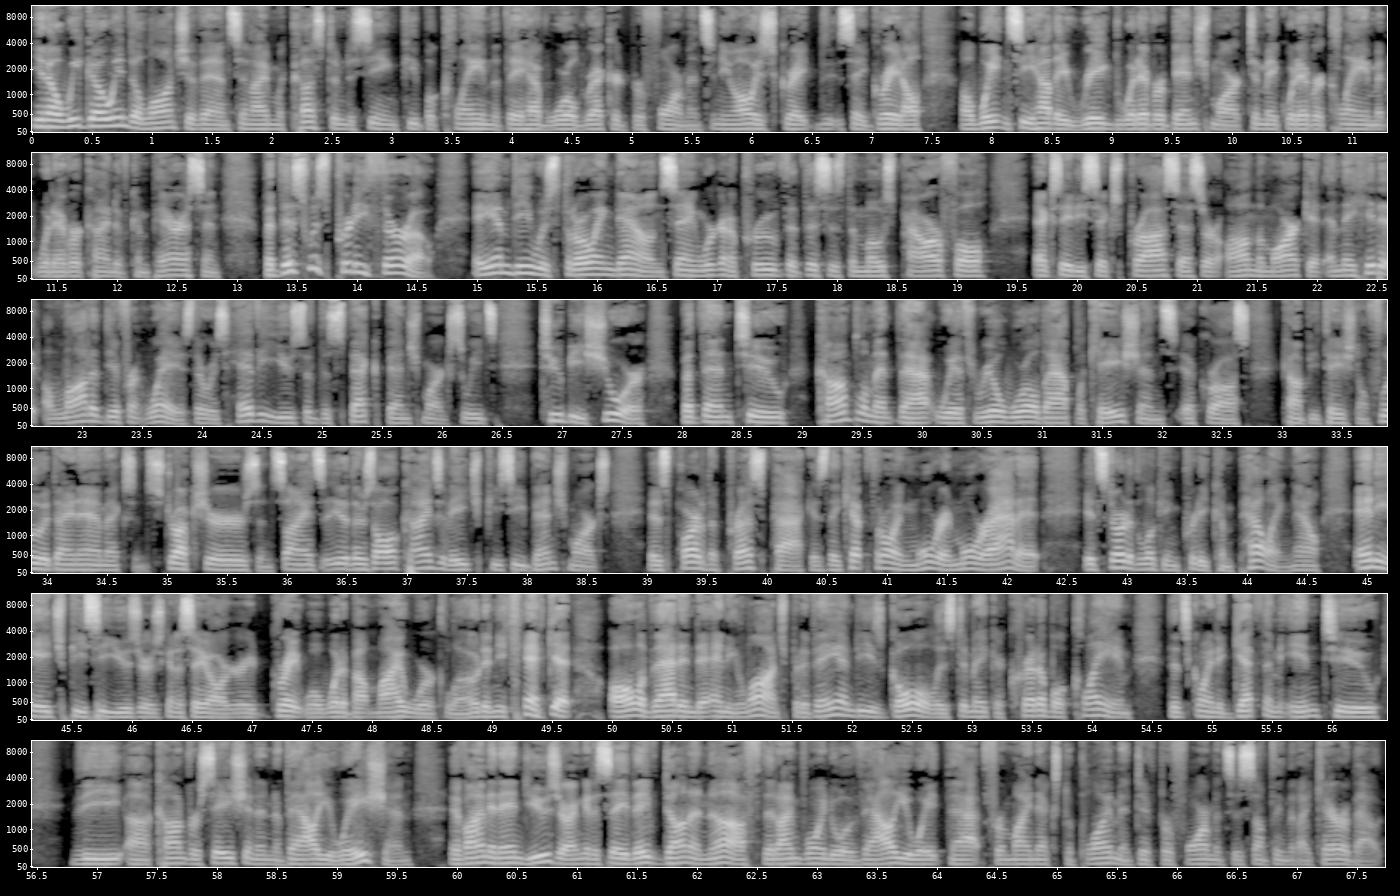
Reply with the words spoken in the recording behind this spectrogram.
You know, we go into launch events, and I'm accustomed to seeing people claim that they have world record performance, and you always great say, "Great, I'll I'll wait and see how they rigged whatever benchmark to make whatever claim at whatever kind of comparison." But this was pretty thorough. AMD was throwing down, saying, "We're going to prove that this is the most powerful x86 processor on the market," and they hit it a lot of different ways. There was heavy use of the spec benchmark suites, to be sure, but then to complement that with real world applications across computational fluid dynamics and structures and science. You know, there's all kinds of HPC benchmarks as part of the press pack. As they kept throwing more and more at it, it started looking pretty compelling. Now, any HPC user is going to say, oh, great, well, what about my workload? And you can't get all of that into any launch. But if AMD's goal is to make a credible claim that's going to get them into the uh, conversation and evaluation. If I'm an end user, I'm going to say they've done enough that I'm going to evaluate that for my next deployment if performance is something that I care about.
